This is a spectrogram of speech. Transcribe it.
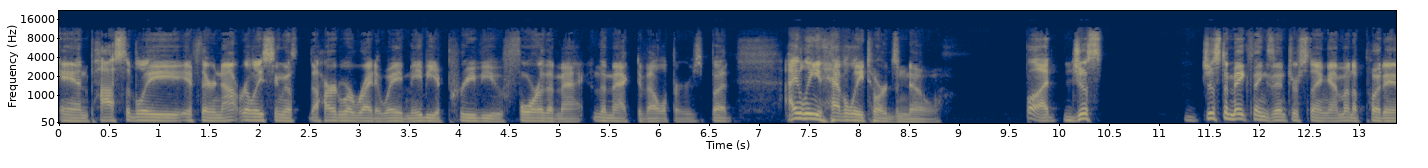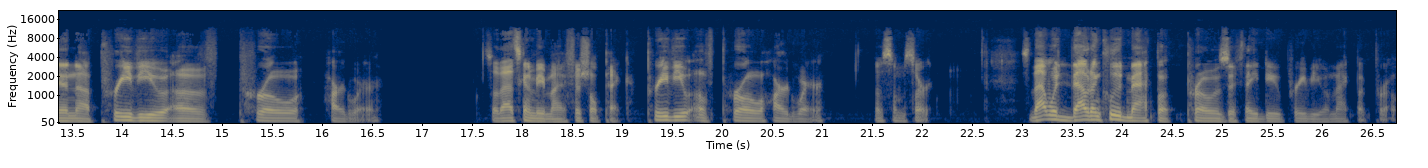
and possibly if they're not releasing the, the hardware right away, maybe a preview for the Mac the Mac developers. But I lean heavily towards no. But just just to make things interesting, I'm going to put in a preview of Pro hardware. So that's going to be my official pick. Preview of Pro hardware of some sort. So that would that would include MacBook Pros if they do preview a MacBook Pro. So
